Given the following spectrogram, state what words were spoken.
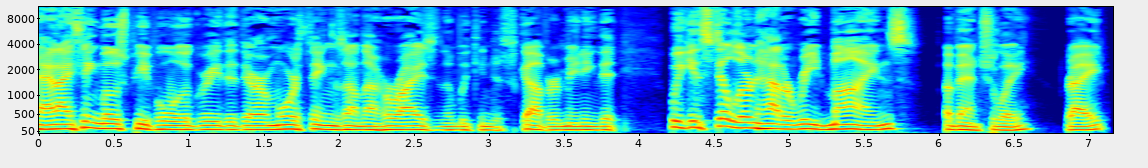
And I think most people will agree that there are more things on the horizon that we can discover, meaning that we can still learn how to read minds eventually, right?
